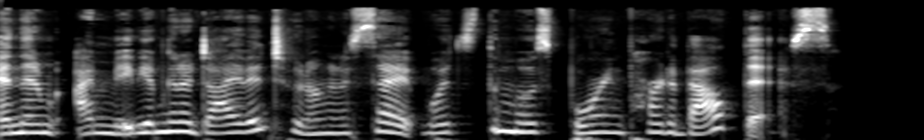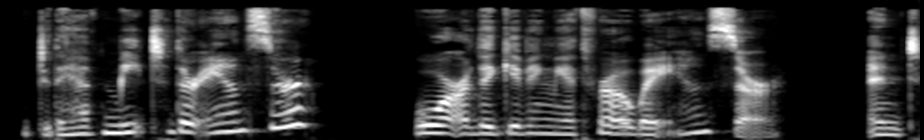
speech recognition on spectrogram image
And then I maybe I'm going to dive into it. I'm going to say, what's the most boring part about this? Do they have meat to their answer? Or are they giving me a throwaway answer? And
